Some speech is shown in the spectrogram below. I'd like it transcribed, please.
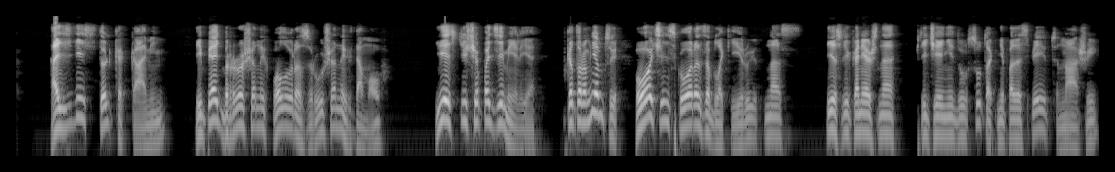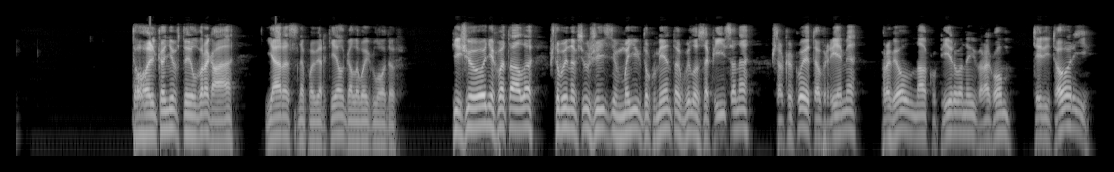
а здесь только камень и пять брошенных полуразрушенных домов. Есть еще подземелье, в котором немцы очень скоро заблокируют нас, если, конечно, в течение двух суток не подоспеют наши. Только не в тыл врага, яростно повертел головой Глодов. Еще не хватало, чтобы на всю жизнь в моих документах было записано, что какое-то время провел на оккупированной врагом территории.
